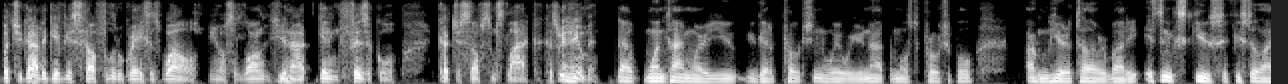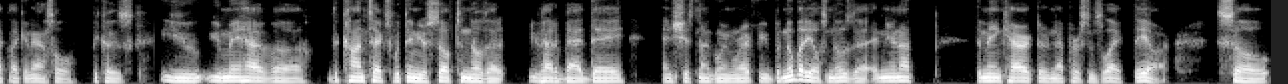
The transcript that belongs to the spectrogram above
but you got to give yourself a little grace as well you know so long as you're Yeah. not getting physical cut yourself some slack because we're And human that one time where you you get approached in a way where you're not the most approachable i'm here to tell everybody it's an excuse if you still act like an asshole because you you may have uh the context within yourself to know that you had a bad day and shit's not going right for you but nobody else knows that and you're not the main character in that person's life they are so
